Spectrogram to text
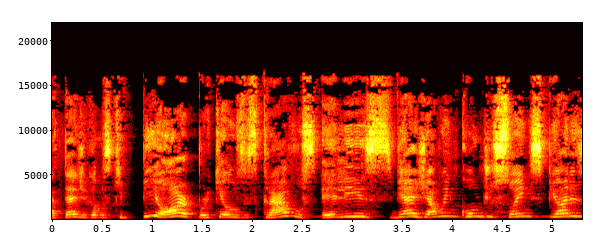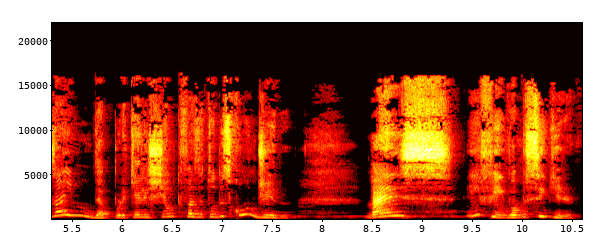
até, digamos que pior, porque os escravos, eles viajavam em condições piores ainda, porque eles tinham que fazer tudo escondido. Mas, enfim, vamos seguir.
